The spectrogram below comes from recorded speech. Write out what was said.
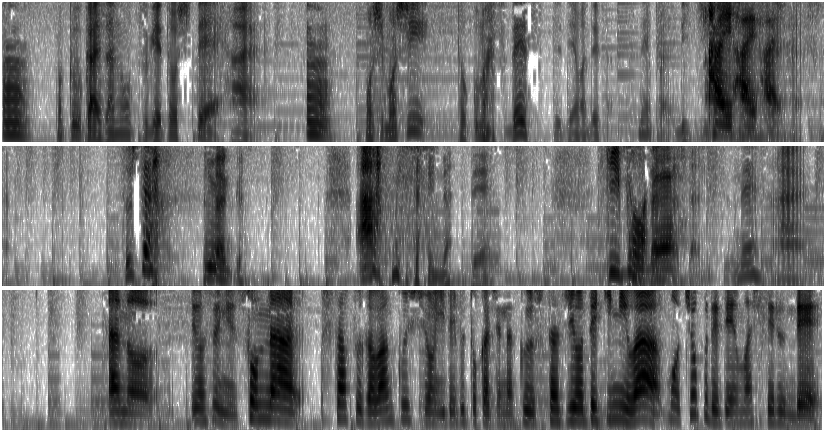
うん。空海さんのお告げとして、はい。うん。もしもし、徳松ですって電話出たんですね、やっぱり、リッチ。はいはいはいそしたら、ゆなんか、あーみたいになって、キーポンさんだったんですよね。はい。あの、要するに、そんなスタッフがワンクッション入れるとかじゃなく、スタジオ的にはもう直で電話してるんで、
